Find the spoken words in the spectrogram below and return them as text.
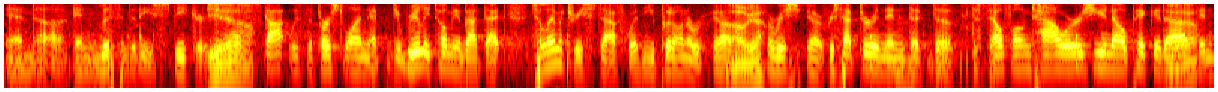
and uh, and listen to these speakers. And Yeah. Scott was the first one that really told me about that telemetry stuff, whether you put on a, uh, Oh, yeah. a re- uh, receptor and then the, the, the cell phone towers, you know, pick it up. Yeah. And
